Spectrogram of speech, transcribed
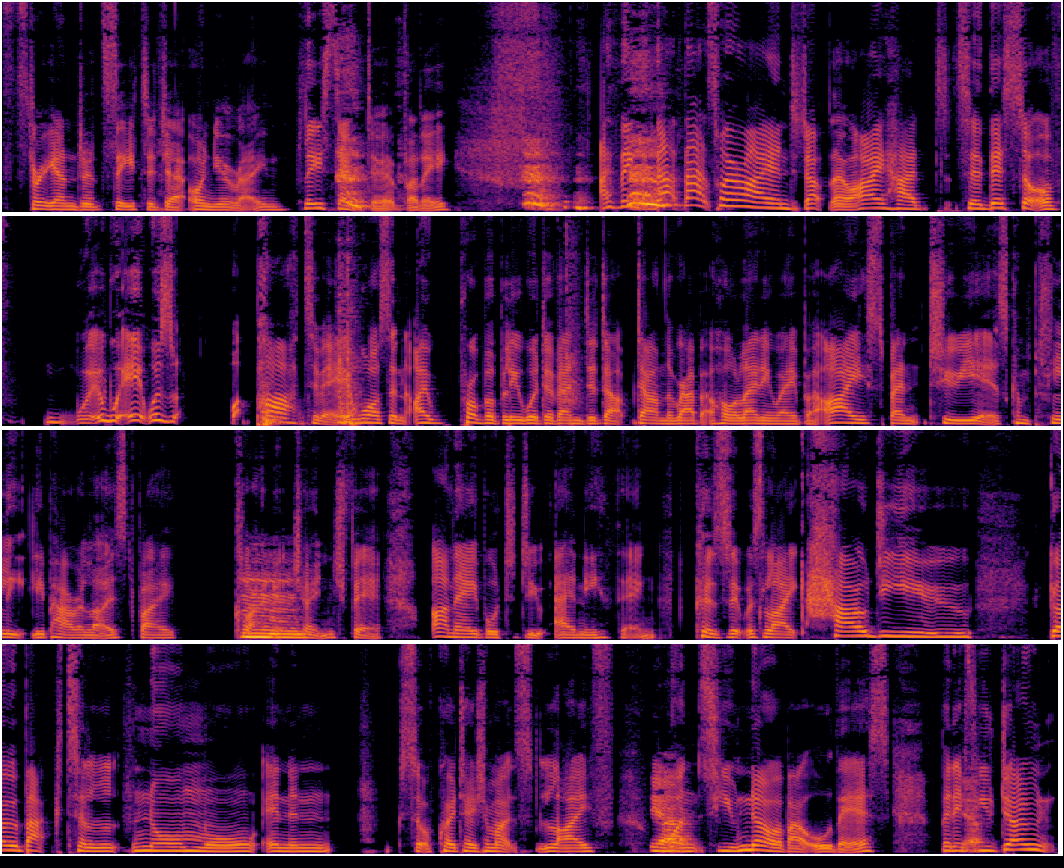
300 seater jet on your own. Please don't do it, buddy. I think that that's where I ended up, though. I had, so this sort of, it, it was part of it. It wasn't, I probably would have ended up down the rabbit hole anyway, but I spent two years completely paralyzed by climate mm. change fear, unable to do anything because it was like, how do you go back to normal in an sort of quotation marks life Yeah. once you know about all this? But if Yeah. you don't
